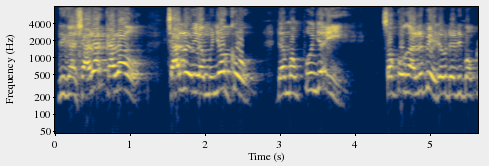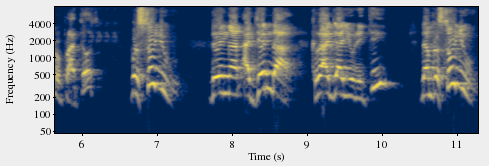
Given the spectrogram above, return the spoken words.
Dengan syarat kalau calon yang menyokong dan mempunyai sokongan lebih daripada 50% bersetuju dengan agenda kerajaan unity dan bersetuju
